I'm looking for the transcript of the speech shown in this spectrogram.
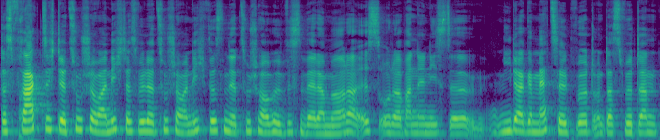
das fragt sich der Zuschauer nicht, das will der Zuschauer nicht wissen. Der Zuschauer will wissen, wer der Mörder ist oder wann der nächste niedergemetzelt wird und das wird dann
